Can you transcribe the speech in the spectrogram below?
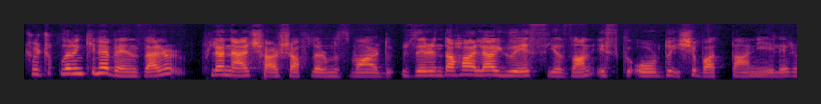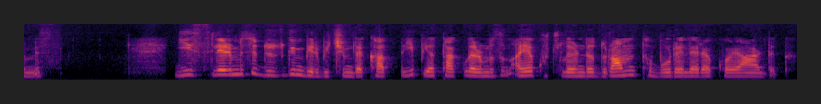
Çocuklarınkine benzer flanel çarşaflarımız vardı. Üzerinde hala US yazan eski ordu işi battaniyelerimiz. Giysilerimizi düzgün bir biçimde katlayıp yataklarımızın ayak uçlarında duran taburelere koyardık.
